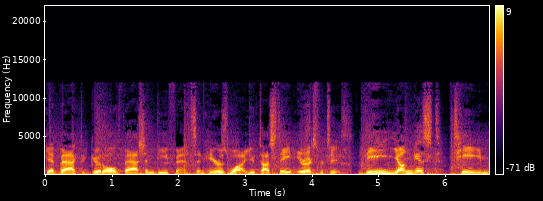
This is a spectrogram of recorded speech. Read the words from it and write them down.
Get back to good old fashioned defense. And here's why Utah State Your expertise. the youngest team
